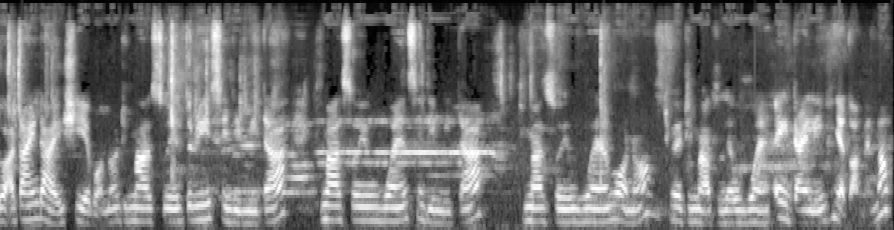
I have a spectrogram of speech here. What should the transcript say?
တော့အတိုင်းတာကြီးရှိရပေါ့နော်ဒီမှာဆိုရင်3 cm ဒီမှာဆိုရင်1 cm ဒီမှာဆိုရင်1ပေါ့နော်ဒီဒီမှာဆိုလဲ1အဲ့အတိုင်းလေးညှက်သွားမယ်နော်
